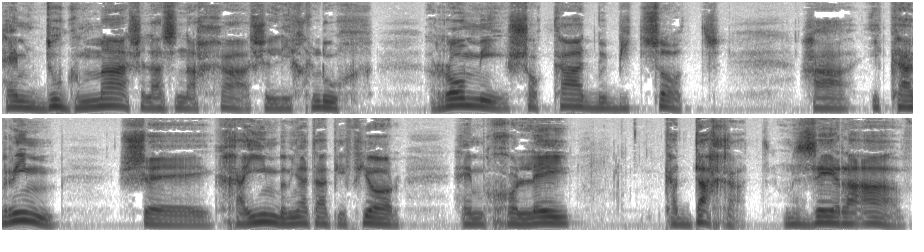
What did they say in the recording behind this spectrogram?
הם דוגמה של הזנחה, של לכלוך. רומי שוקעת בביצות. האיכרים שחיים במדינת האפיפיור הם חולי קדחת, מזי רעב.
